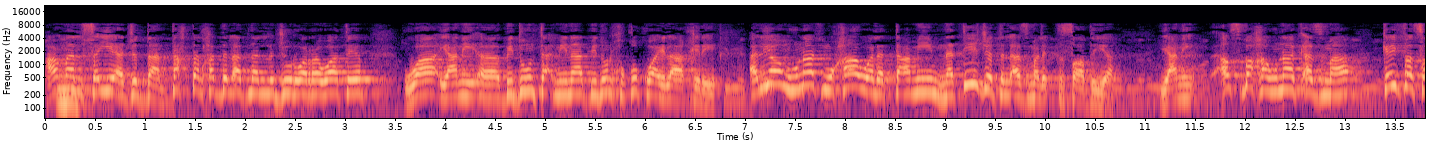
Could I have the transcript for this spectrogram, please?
عمل سيئة جدا تحت الحد الأدنى للأجور والرواتب ويعني آه، بدون تأمينات بدون حقوق وإلى آخره. اليوم هناك محاولة تعميم نتيجة الأزمة الاقتصادية. يعني أصبح هناك أزمة كيف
